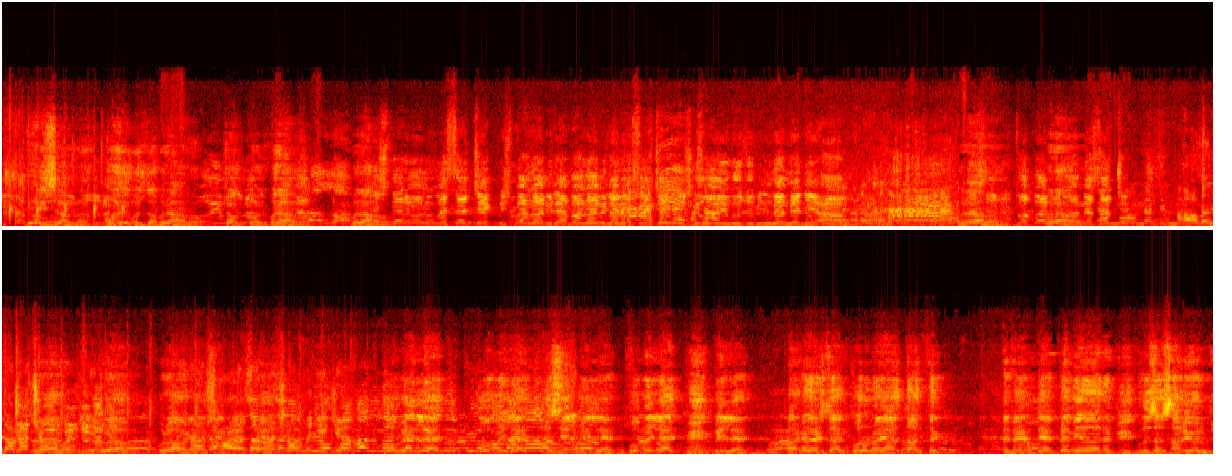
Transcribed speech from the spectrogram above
inşallah. İnşallah. Oyumuzla bravo. Oyumuzla Çok doğru. Bravo. bitireceğiz. Bravo. Kılıçdaroğlu mesaj çekmiş bana bile, bana bile mesaj çekmiş ki oyumuzu bilmem ne diye. Abi, Bravo. Toparlığa Bravo. mesaj çekmiş. Alında kaçan mı? Bravo. Bravo. Alında kaçan mı diyeceğim? Bu millet, bu millet asil millet, bu millet büyük millet. Arkadaşlar koronayı atlattık. Efendim deprem yaralarını büyük bir hızla sarıyoruz.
